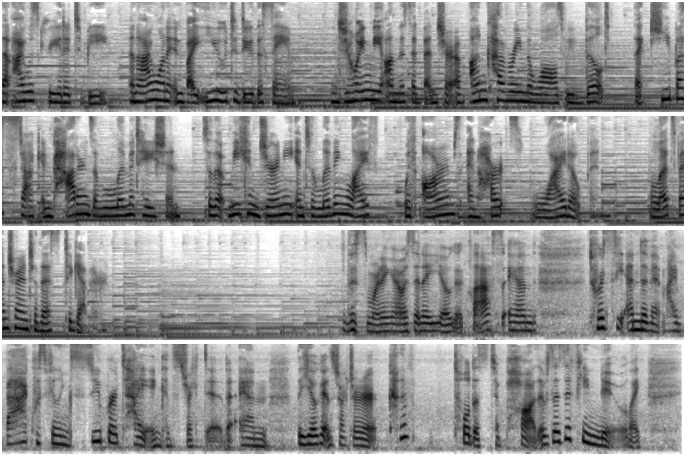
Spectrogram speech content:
that I was created to be. And I want to invite you to do the same. Join me on this adventure of uncovering the walls we've built that keep us stuck in patterns of limitation so that we can journey into living life with arms and hearts wide open. Let's venture into this together. This morning, I was in a yoga class, and towards the end of it, my back was feeling super tight and constricted. And the yoga instructor kind of told us to pause. It was as if he knew, like,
